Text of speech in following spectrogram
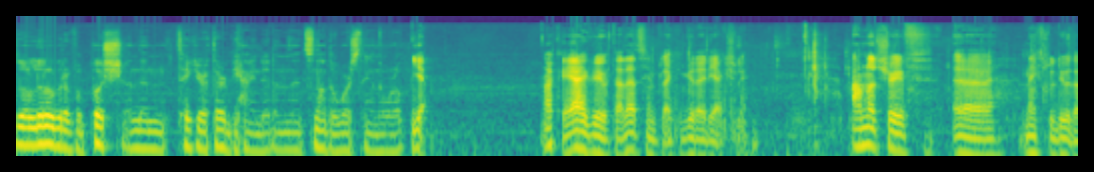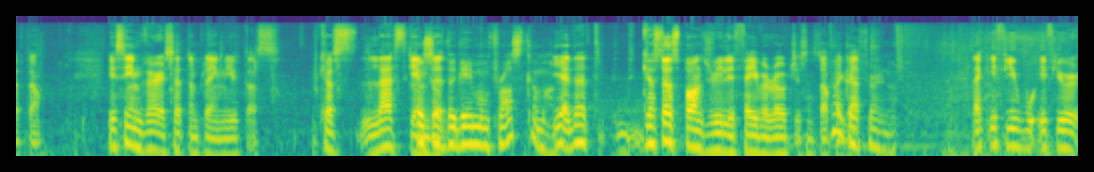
do a little bit of a push, and then take your third behind it, and it's not the worst thing in the world. Yeah. Okay, I agree with that. That seems like a good idea actually. I'm not sure if uh, Next will do that though. He seemed very set on playing Mutas. Because last game, Because of the game on Frost, come on. yeah, that because those spawns really favor roaches and stuff okay, like that. fair enough. Like if you w- if you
